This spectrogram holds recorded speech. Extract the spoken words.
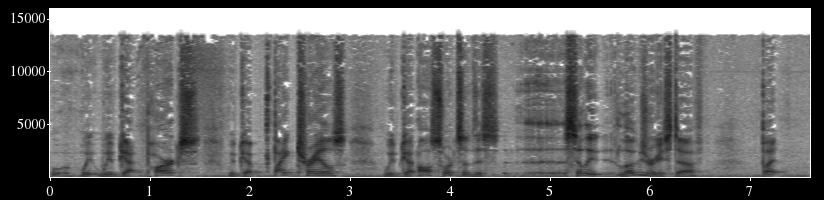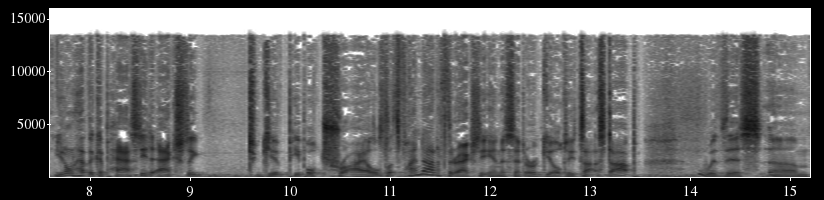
We, we've got parks, we've got bike trails, we've got all sorts of this uh, silly luxury stuff, but you don't have the capacity to actually to give people trials. Let's find out if they're actually innocent or guilty. Stop, stop with this um,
